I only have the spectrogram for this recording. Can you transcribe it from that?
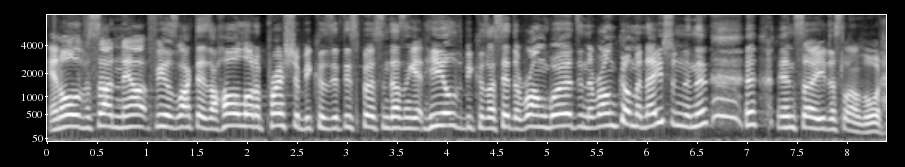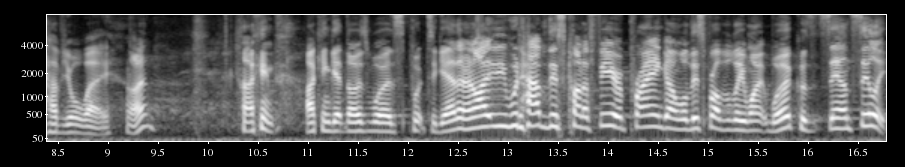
And all of a sudden now it feels like there's a whole lot of pressure because if this person doesn't get healed because I said the wrong words in the wrong combination and then and so you're just like, Lord, have your way, right? I can I can get those words put together. And I would have this kind of fear of praying, going, well, this probably won't work because it sounds silly.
